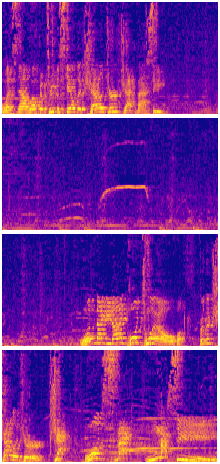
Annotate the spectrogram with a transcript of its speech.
Let's now welcome to the scale the challenger, Jack Massey. One ninety nine point twelve for the challenger, Jack One Smack Massey.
